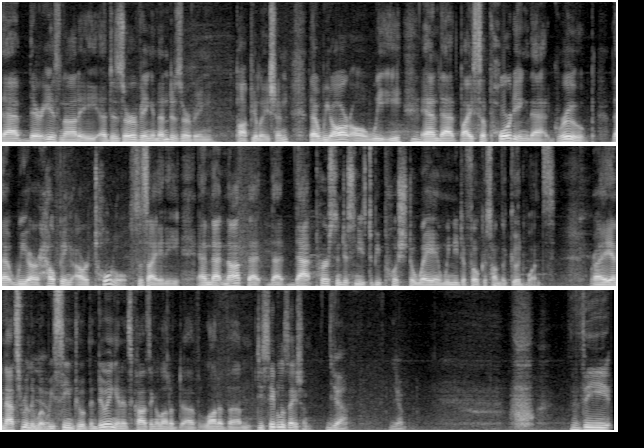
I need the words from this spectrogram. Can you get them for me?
that there is not a, a deserving and undeserving population, that we are all we, and that by supporting that group, that we are helping our total society, and that not that that that person just needs to be pushed away, and we need to focus on the good ones, right? And that's really what we seem to have been doing, and it's causing a lot of a lot of um, destabilization. Yeah. Yep. The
